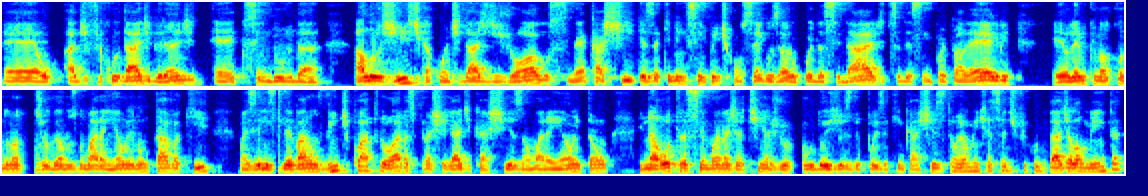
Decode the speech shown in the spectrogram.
é, a dificuldade grande é, sem dúvida, a logística, a quantidade de jogos, né? Caxias aqui nem sempre a gente consegue usar o aeroporto da cidade, precisa descer em Porto Alegre. Eu lembro que nós, quando nós jogamos no Maranhão, eu não estava aqui, mas eles levaram 24 horas para chegar de Caxias ao Maranhão, então, e na outra semana já tinha jogo dois dias depois aqui em Caxias, então realmente essa dificuldade ela aumenta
